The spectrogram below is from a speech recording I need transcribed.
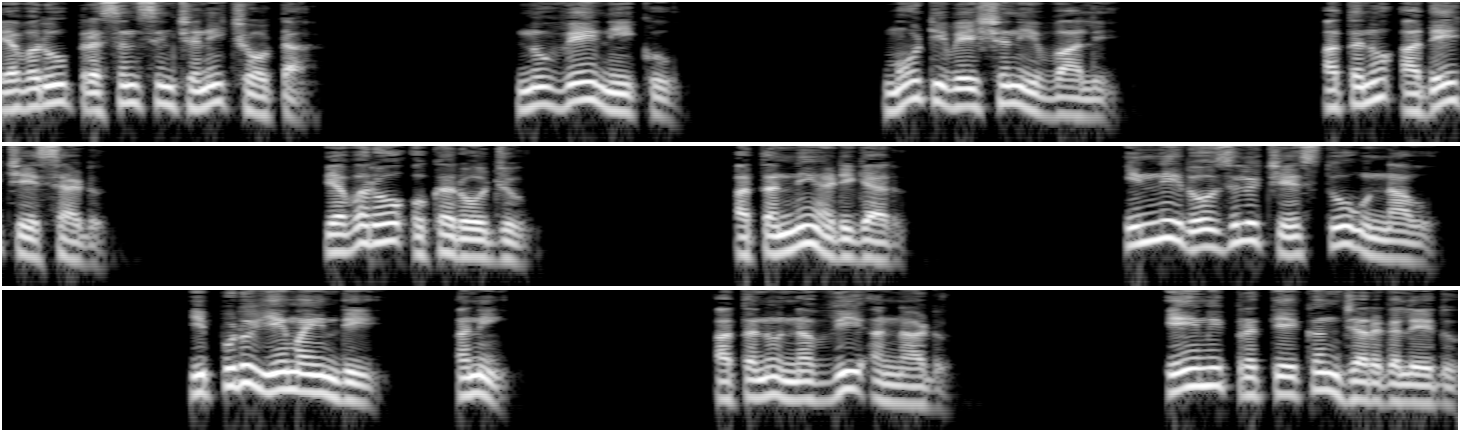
ఎవరూ ప్రశంసించని చోట. నువ్వే నీకు. మోటివేషన్ ఇవ్వాలి. అతను అదే చేశాడు. ఎవరో ఒక రోజు అతన్ని అడిగారు. ఇన్ని రోజులు చేస్తూ ఉన్నావు. ఇప్పుడు ఏమైంది అని అతను నవ్వి అన్నాడు. ఏమి ప్రత్యేకం జరగలేదు.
